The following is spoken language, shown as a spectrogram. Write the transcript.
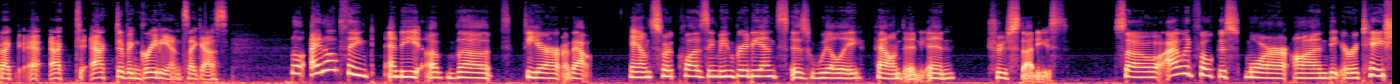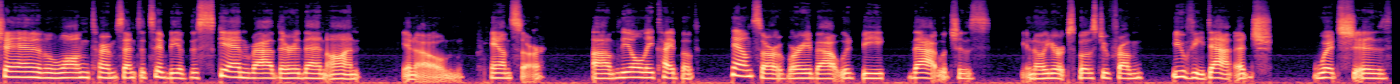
act, active ingredients, I guess? Well, I don't think any of the fear about cancer causing ingredients is really founded in true studies. So I would focus more on the irritation and the long term sensitivity of the skin rather than on, you know, cancer. Um, the only type of cancer I worry about would be that which is, you know, you're exposed to from UV damage, which is,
